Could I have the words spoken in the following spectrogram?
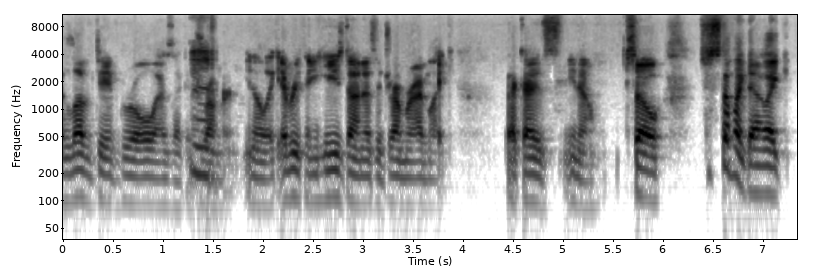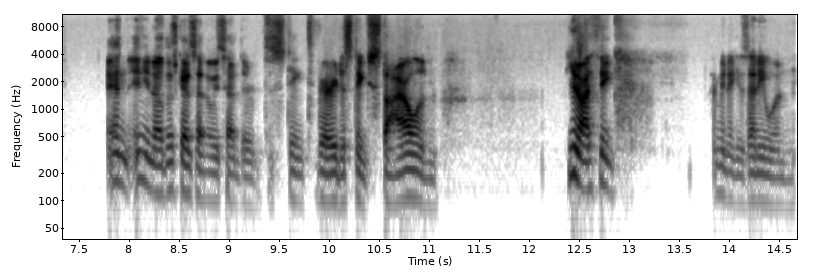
I love Dave Grohl as like a Mm. drummer. You know, like everything he's done as a drummer, I'm like that guy's you know so just stuff like that like and and you know those guys have always had their distinct very distinct style. And you know i think i mean i guess anyone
